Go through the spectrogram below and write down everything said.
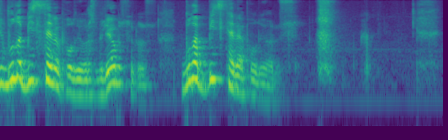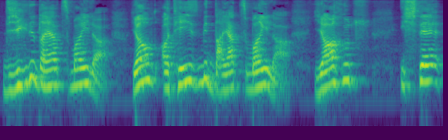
Ve buna biz sebep oluyoruz biliyor musunuz? Buna biz sebep oluyoruz. Dini dayatmayla yahut ateizmi dayatmayla yahut işte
